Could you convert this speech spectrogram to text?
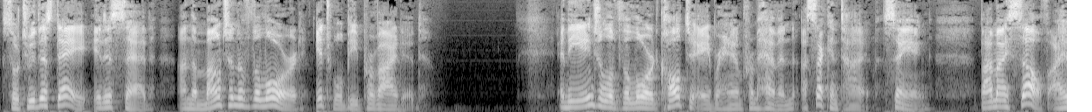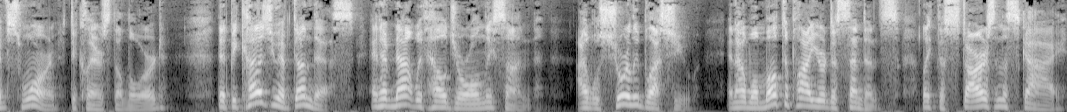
So to this day it is said, On the mountain of the Lord it will be provided. And the angel of the Lord called to Abraham from heaven a second time, saying, By myself I have sworn, declares the Lord, that because you have done this, and have not withheld your only son, I will surely bless you, and I will multiply your descendants like the stars in the sky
